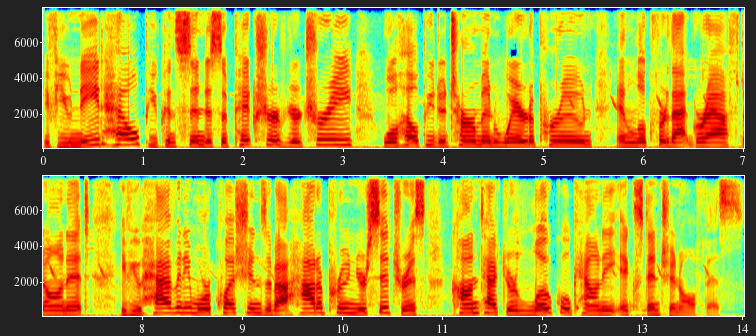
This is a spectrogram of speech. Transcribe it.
If you need help, you can send us a picture of your tree. We'll help you determine where to prune and look for that graft on it. If you have any more questions about how to prune your citrus, contact your local county extension office.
